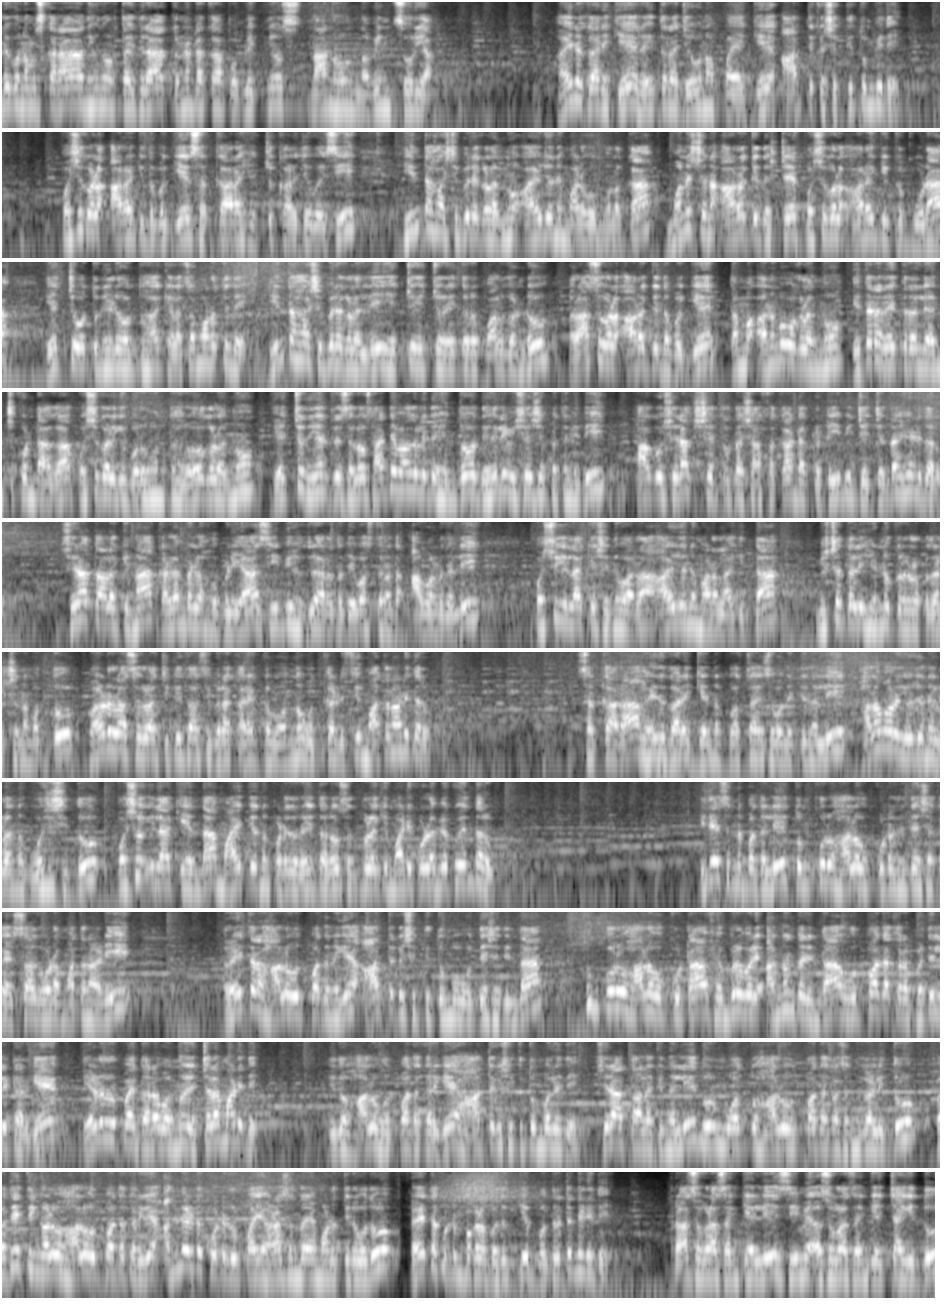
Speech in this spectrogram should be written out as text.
ಎಲ್ರಿಗೂ ನಮಸ್ಕಾರ. ನೀವು ನೋಡ್ತಾ ಇದ್ದೀರಾ ಕರ್ನಾಟಕ ಪಬ್ಲಿಕ್ ನ್ಯೂಸ್ ನಾನು ನವೀನ್ ಸೂರ್ಯ. ಹೈನುಗಾರಿಕೆ ರೈತರ ಜೀವನೋಪಾಯಕ್ಕೆ ಆರ್ಥಿಕ ಶಕ್ತಿ ತುಂಬಿದೆ. ಪಶುಗಳ ಆರೋಗ್ಯದ ಬಗ್ಗೆ ಸರ್ಕಾರ ಹೆಚ್ಚು ಕಾಳಜಿ ವಹಿಸಿ ಇಂತಹ ಶಿಬಿರಗಳನ್ನು ಆಯೋಜನೆ ಮಾಡುವ ಮೂಲಕ ಮನುಷ್ಯನ ಆರೋಗ್ಯದಷ್ಟೇ ಪಶುಗಳ ಆರೋಗ್ಯಕ್ಕೂ ಕೂಡ ಹೆಚ್ಚು ಒತ್ತು ನೀಡುವಂತಹ ಕೆಲಸ ಮಾಡುತ್ತಿದೆ. ಇಂತಹ ಶಿಬಿರಗಳಲ್ಲಿ ಹೆಚ್ಚು ಹೆಚ್ಚು ರೈತರು ಪಾಲ್ಗೊಂಡು ರಾಸುಗಳ ಆರೋಗ್ಯದ ಬಗ್ಗೆ ತಮ್ಮ ಅನುಭವಗಳನ್ನು ಇತರ ರೈತರಲ್ಲಿ ಹಂಚಿಕೊಂಡಾಗ ಪಶುಗಳಿಗೆ ಬರುವಂತಹ ರೋಗಗಳನ್ನು ಹೆಚ್ಚು ನಿಯಂತ್ರಿಸಲು ಸಾಧ್ಯವಾಗಲಿದೆ ಎಂದು ದೆಹಲಿ ವಿಶೇಷ ಪ್ರತಿನಿಧಿ ಹಾಗೂ ಶಿರಾ ಕ್ಷೇತ್ರದ ಶಾಸಕ ಡಾಕ್ಟರ್ ಟಿ ಬಿ ಜಯಚಂದ್ರ ಹೇಳಿದರು. ಶಿರಾ ತಾಲೂಕಿನ ಕಳ್ಳಂಬೆಳ್ಳ ಹೋಬಳಿಯ ಸಿಬಿ ಹಗ್ರಾರದ ದೇವಸ್ಥಾನದ ಆವರಣದಲ್ಲಿ ಪಶು ಇಲಾಖೆ ಶನಿವಾರ ಆಯೋಜನೆ ಮಾಡಲಾಗಿದ್ದ ಮಿಶ್ರತಳಿ ಹೆಣ್ಣು ಕರುಗಳ ಪ್ರದರ್ಶನ ಮತ್ತು ಬರಡು ರಾಸುಗಳ ಚಿಕಿತ್ಸಾ ಶಿಬಿರ ಕಾರ್ಯಕ್ರಮವನ್ನು ಉದ್ಘಾಟಿಸಿ ಮಾತನಾಡಿದರು. ಸರ್ಕಾರ ಹೈನುಗಾರಿಕೆಯನ್ನು ಪ್ರೋತ್ಸಾಹಿಸುವ ನಿಟ್ಟಿನಲ್ಲಿ ಹಲವಾರು ಯೋಜನೆಗಳನ್ನು ಘೋಷಿಸಿದ್ದು, ಪಶು ಇಲಾಖೆಯಿಂದ ಮಾಹಿತಿಯನ್ನು ಪಡೆದು ರೈತರು ಸದ್ಬಳಕೆ ಮಾಡಿಕೊಳ್ಳಬೇಕು ಎಂದರು. ಇದೇ ಸಂದರ್ಭದಲ್ಲಿ ತುಮಕೂರು ಹಾಲು ಒಕ್ಕೂಟ ನಿರ್ದೇಶಕ ಎಸ್ ಆರ್ ಗೌಡ ಮಾತನಾಡಿ, ರೈತರ ಹಾಲು ಉತ್ಪಾದನೆಗೆ ಆರ್ಥಿಕ ಶಕ್ತಿ ತುಂಬುವ ಉದ್ದೇಶದಿಂದ ತುಮಕೂರು ಹಾಲು ಒಕ್ಕೂಟ ಫೆಬ್ರವರಿ ಹನ್ನೊಂದರಿಂದ ಉತ್ಪಾದಕರ ಪ್ರತಿ ಲೀಟರ್ಗೆ ಎರಡು ರೂಪಾಯಿ ದರವನ್ನು ಹೆಚ್ಚಳ ಮಾಡಿದೆ. ಇದು ಹಾಲು ಉತ್ಪಾದಕರಿಗೆ ಆರ್ಥಿಕ ಶಕ್ತಿ ತುಂಬಲಿದೆ. ಶಿರಾ ತಾಲೂಕಿನಲ್ಲಿ ನೂರ ಮೂವತ್ತು ಹಾಲು ಉತ್ಪಾದಕ ಸಂಘಗಳಿದ್ದು, ಪ್ರತಿ ತಿಂಗಳು ಹಾಲು ಉತ್ಪಾದಕರಿಗೆ ಹನ್ನೆರಡು ಕೋಟಿ ರೂಪಾಯಿ ಹಣ ಸಂದಾಯ ಮಾಡುತ್ತಿರುವುದು ರೈತ ಕುಟುಂಬಗಳ ಬದುಕಿಗೆ ಭದ್ರತೆ ನೀಡಿದೆ. ರಾಸುಗಳ ಸಂಖ್ಯೆಯಲ್ಲಿ ಸೀಮೆ ಹಸುಗಳ ಸಂಖ್ಯೆ ಹೆಚ್ಚಾಗಿದ್ದು,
